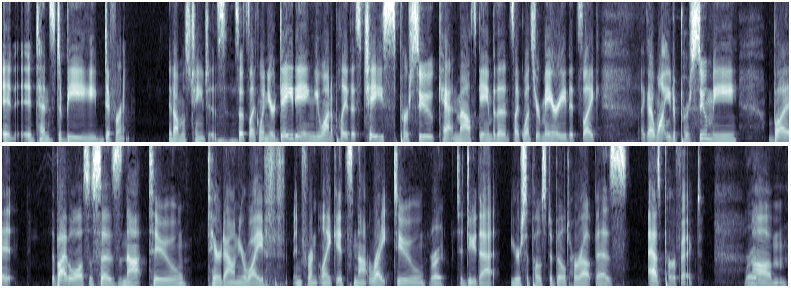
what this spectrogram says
it it tends to be different. It almost changes. So it's like when you're dating, you want to play this chase, pursuit, cat and mouse game, but then it's like once you're married, it's like like I want you to pursue me, but the Bible also says not to tear down your wife in front like it's not right to right to do that. You're supposed to build her up as as perfect. right Um,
